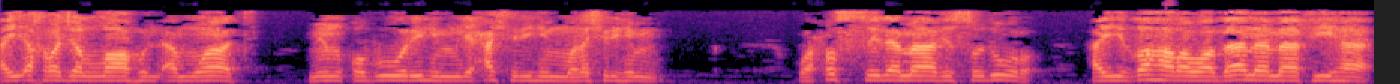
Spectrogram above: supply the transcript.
أي أخرج الله الأموات من قبورهم لحشرهم ونشرهم؟ وحصل ما في الصدور أي ظهر وبان ما فيها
